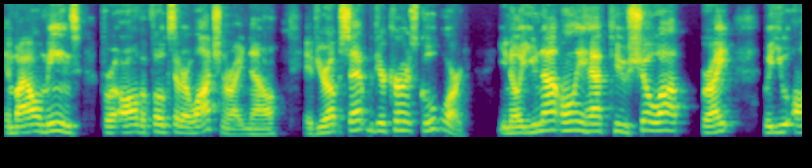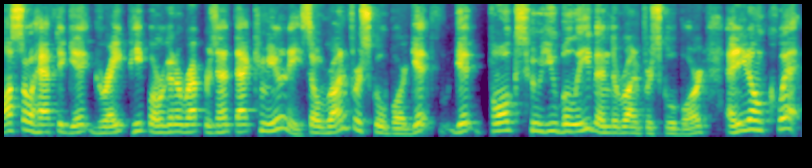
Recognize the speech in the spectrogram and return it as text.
And by all means, for all the folks that are watching right now, if you're upset with your current school board, you know, you not only have to show up, right? But you also have to get great people who are going to represent that community. So run for school board, get get folks who you believe in to run for school board, and you don't quit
